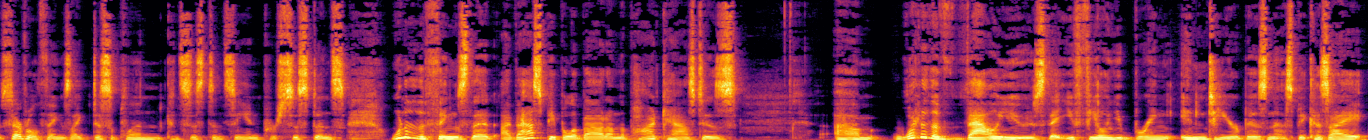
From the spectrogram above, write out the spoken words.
several things like discipline, consistency, and persistence. One of the things that I've asked people about on the podcast is, um, what are the values that you feel you bring into your business? Because I,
